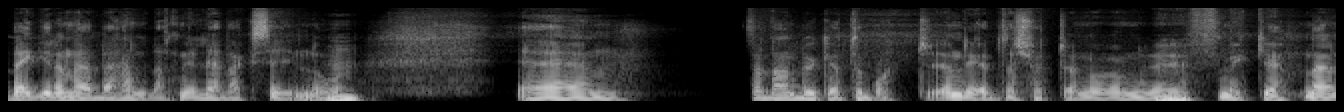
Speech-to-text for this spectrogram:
bägge de här behandlas med Levaxin. Då. Mm. Så man brukar ta bort en del av körteln om det är Mm. för mycket. Men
